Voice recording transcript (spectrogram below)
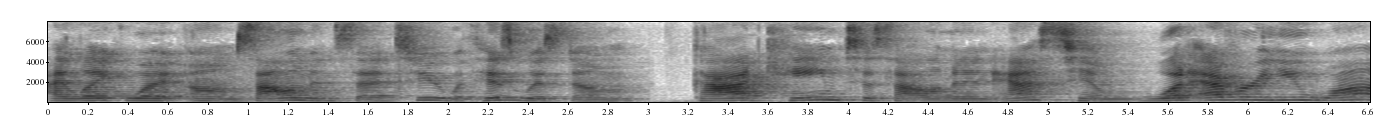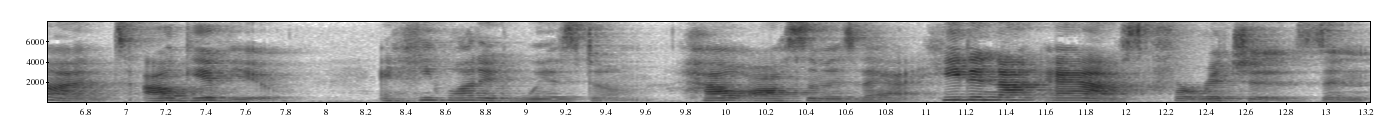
I like what um, solomon said too with his wisdom god came to solomon and asked him whatever you want i'll give you. And he wanted wisdom. How awesome is that? He did not ask for riches and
